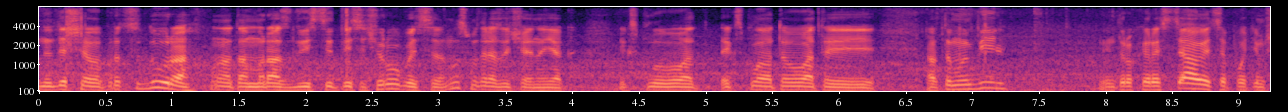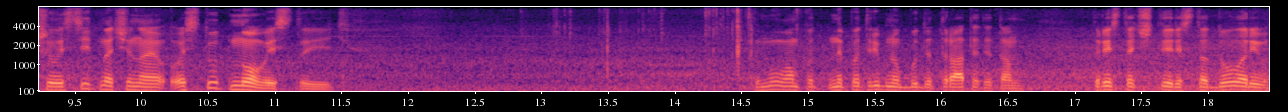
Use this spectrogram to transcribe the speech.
дешеве не дешева процедура, вона там раз в 200 тисяч робиться. Ну, смотря, звичайно, як експлуатувати, автомобіль. Він трохи розтягується, потім шелестіть починає. Ось тут новий стоїть. Тому вам не потрібно буде тратити там 300-400 доларів.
